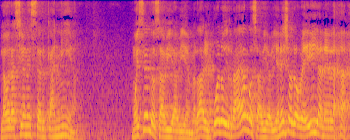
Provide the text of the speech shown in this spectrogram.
la oración es cercanía. Moisés lo sabía bien, ¿verdad? El pueblo de Israel lo sabía bien. Ellos lo veían en la,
